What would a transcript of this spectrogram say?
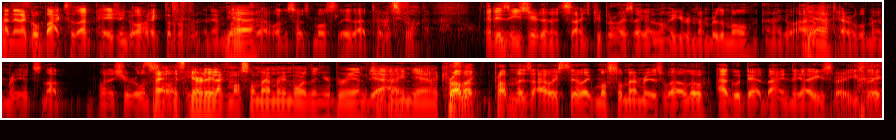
aye, and then I go back to that page and go, all right, and then Yeah. back to that one. So it's mostly that type of stuff. It is easier than it sounds. People are always like, I don't know how you remember them all. And I go, I Yeah. have a terrible memory. It's not when it's your own It's, stuff. it's nearly like muscle memory more than your brain. yeah. in. yeah. Problem, like, problem is, I always say like muscle memory as well. Though I go dead behind the eyes very easily.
